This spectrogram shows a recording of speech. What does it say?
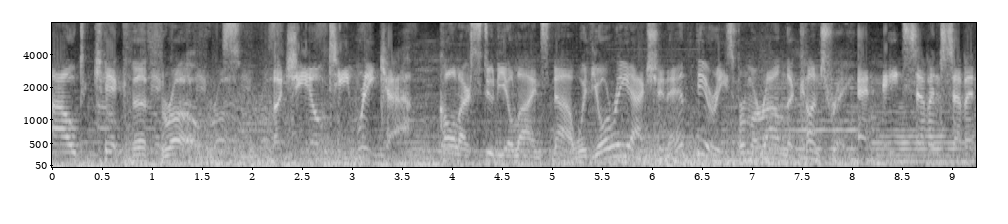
Outkick the Thrones, a GOT recap. Call our studio lines now with your reaction and theories from around the country at 877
